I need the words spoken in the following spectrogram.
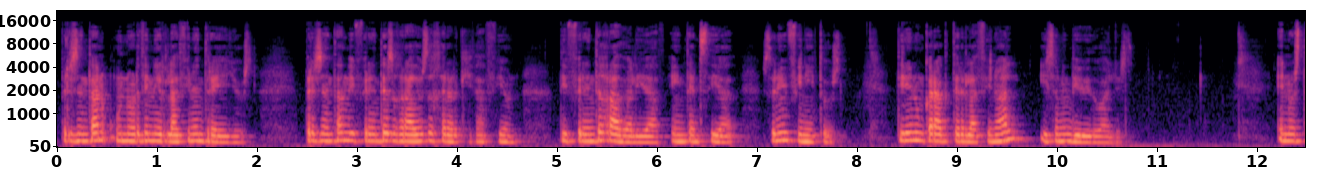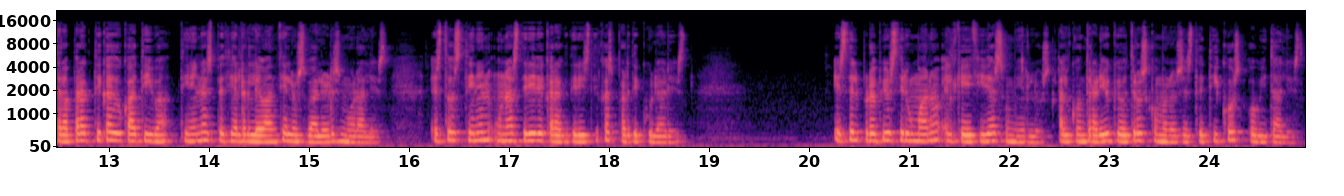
presentan un orden y relación entre ellos. Presentan diferentes grados de jerarquización, diferente gradualidad e intensidad, son infinitos. Tienen un carácter relacional y son individuales. En nuestra práctica educativa tienen especial relevancia los valores morales. Estos tienen una serie de características particulares es el propio ser humano el que decide asumirlos, al contrario que otros como los estéticos o vitales.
